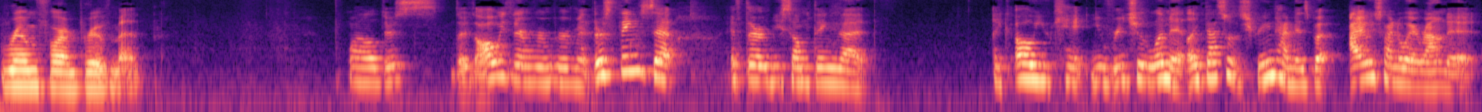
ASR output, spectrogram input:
room for improvement? Well, there's there's always room for improvement. There's things that if there would be something that like oh you can't you've reached your limit like that's what the screen time is but I always find a way around it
